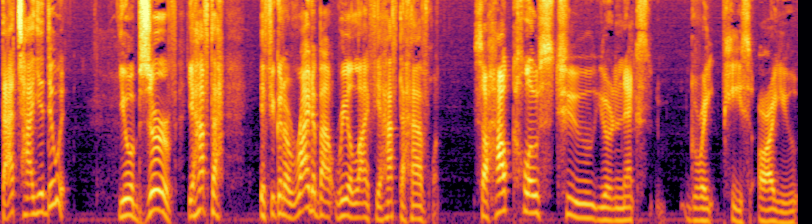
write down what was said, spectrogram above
That's how you do it. You observe. You have to, if you're going to write about real life, you have to have one. So, how close to your next great piece are you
